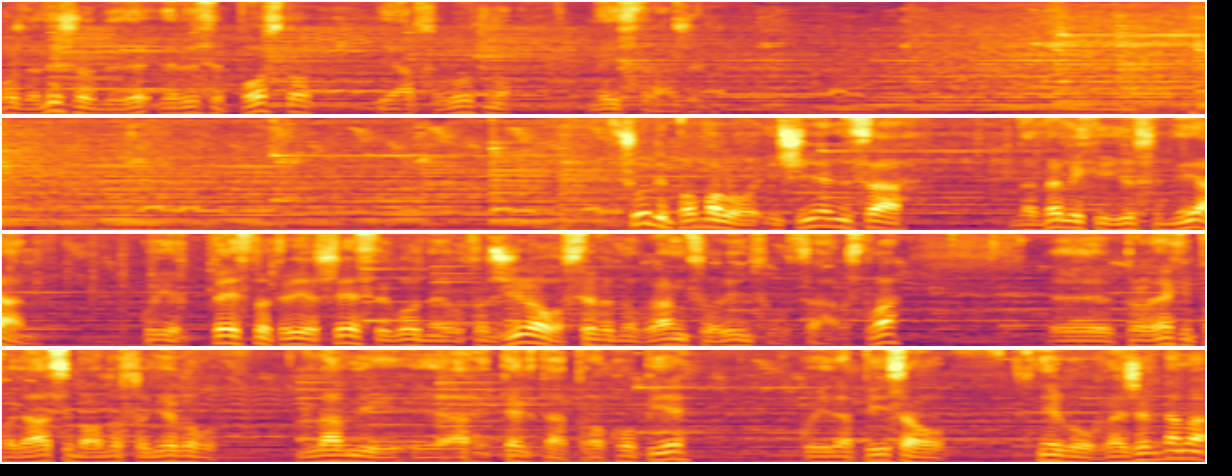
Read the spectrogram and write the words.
možda više od 90%, je apsolutno neistraženo. Čudi pomalo i činjenica da veliki Justinijan koji je 536. godine utvrđivao severnu granicu Rimskog carstva, e, prema nekim podacima, odnosno njegov glavni e, arhitekta Prokopije, koji je napisao knjigu o građevnama,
